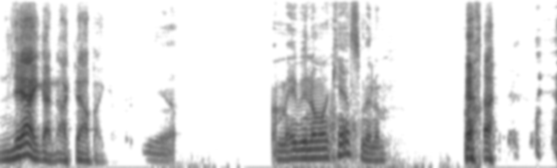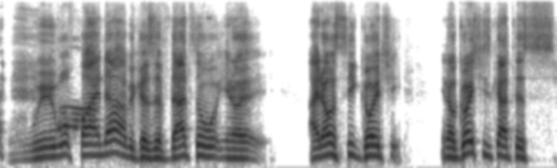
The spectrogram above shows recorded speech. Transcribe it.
Yeah, he got knocked out by Yeah. Maybe no one can submit him. we will find out because if that's a you know i don't see goichi you know goichi's got this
